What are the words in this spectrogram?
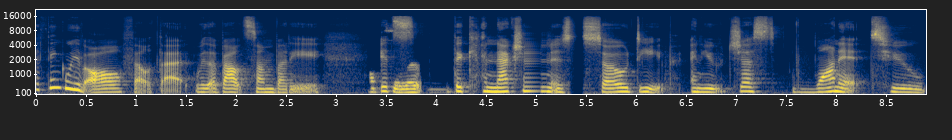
I think we've all felt that with about somebody. Absolutely. It's the connection is so deep and you just want it to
